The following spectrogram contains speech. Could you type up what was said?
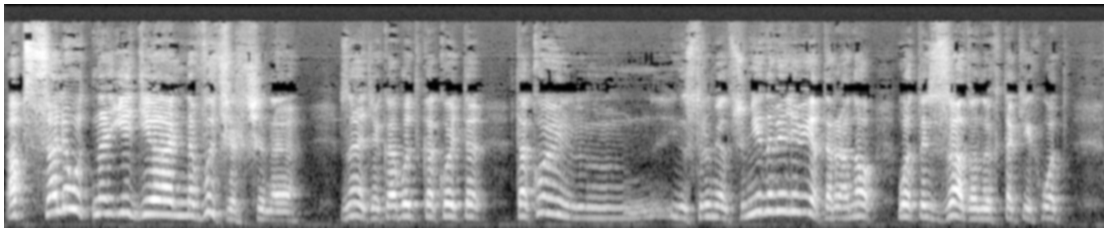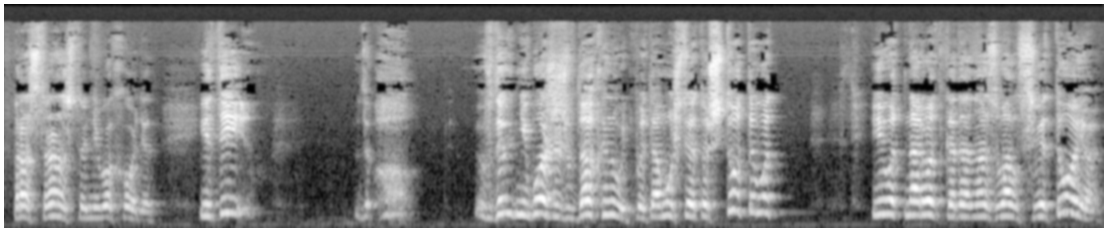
Абсолютно идеально вычерченная знаете, как будто какой-то такой инструмент, что не навели ветер, оно вот из заданных таких вот пространств не выходит. И ты не можешь вдохнуть, потому что это что-то вот... И вот народ, когда назвал святое,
